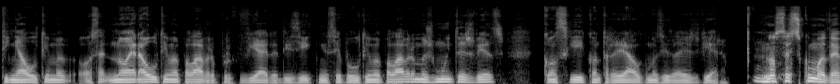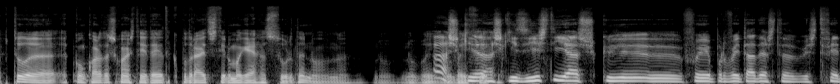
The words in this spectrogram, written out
tinha a última, ou seja, não era a última palavra, porque Vieira dizia que tinha sempre a última palavra, mas muitas vezes conseguia contrariar algumas ideias de Vieira. Não sei se como adepto uh, concordas com esta ideia de que poderá existir uma guerra surda no, no, no, no acho que Acho que existe e acho que uh, foi aproveitado esta, este fé.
